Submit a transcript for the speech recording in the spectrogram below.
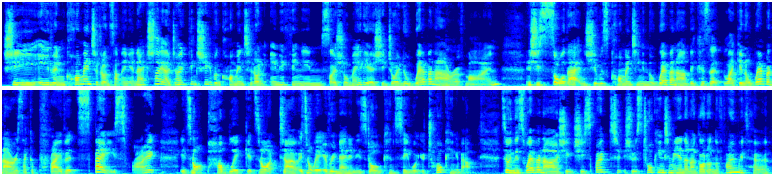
she even commented on something. And actually, I don't think she even commented on anything in social media. She joined a webinar of mine and she saw that and she was commenting in the webinar because it like in a webinar it's like a private space right it's not public it's not uh, it's not where every man and his dog can see what you're talking about so in this webinar she she spoke to, she was talking to me and then i got on the phone with her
